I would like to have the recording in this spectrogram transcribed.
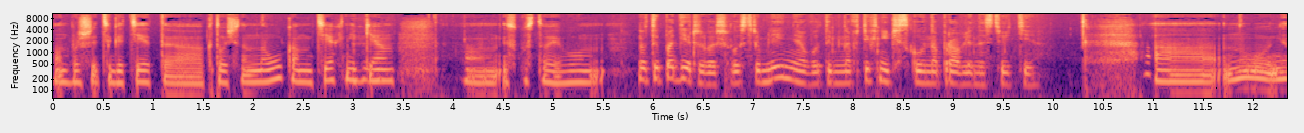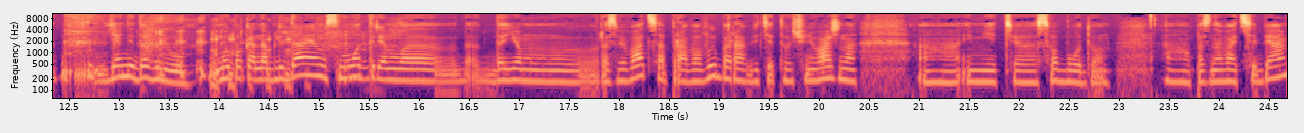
Он больше тяготеет к точным наукам, технике. Искусство его но ты поддерживаешь его стремление вот именно в техническую направленность уйти? А, ну, нет, я не давлю. Мы пока наблюдаем, смотрим, э, даем ему развиваться, право выбора, ведь это очень важно, а, иметь э, свободу, а, познавать себя,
